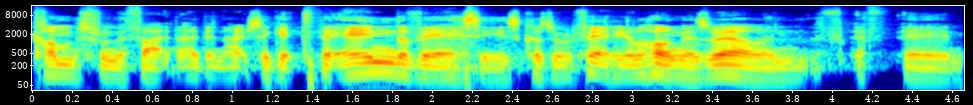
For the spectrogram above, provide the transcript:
comes from the fact that I didn't actually get to the end of the essays because they were very long as well. And if, if, um,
